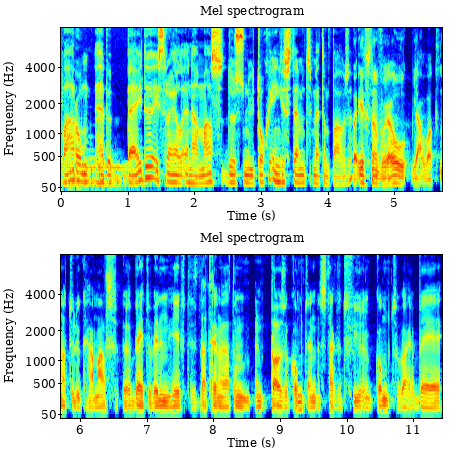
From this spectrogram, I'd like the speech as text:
Waarom hebben beide, Israël en Hamas, dus nu toch ingestemd met een pauze? Eerst en vooral, ja, wat natuurlijk Hamas erbij te winnen heeft, is dat er inderdaad een, een pauze komt en staakt het vuren komt, waarbij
